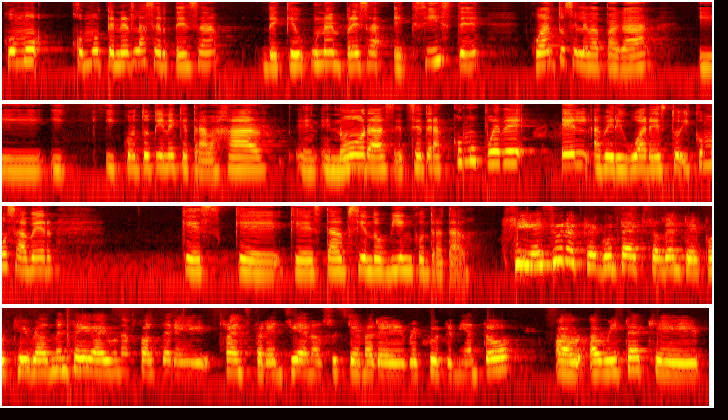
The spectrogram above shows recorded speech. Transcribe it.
cómo, cómo tener la certeza de que una empresa existe, cuánto se le va a pagar y, cuánto tiene que trabajar en, horas, etcétera. ¿Cómo puede él averiguar esto y cómo saber que, es, que, que está siendo bien contratado? Sí, es una pregunta excelente porque realmente hay una falta de transparencia en el sistema de reclutamiento ahorita que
